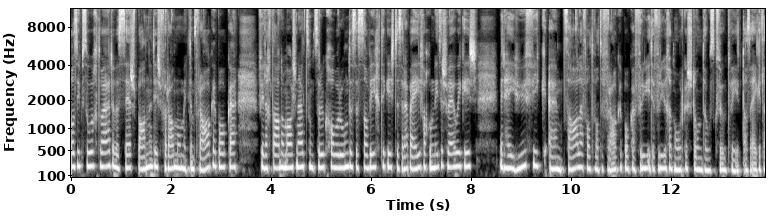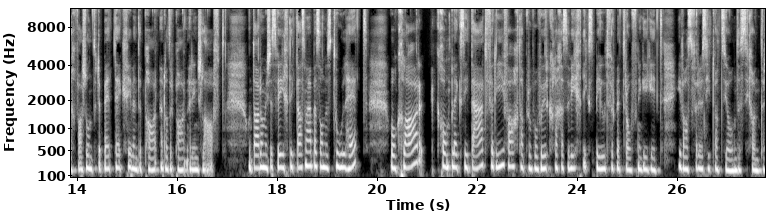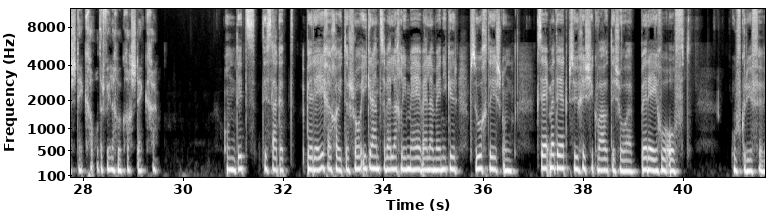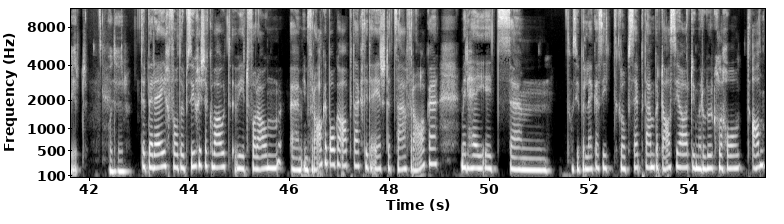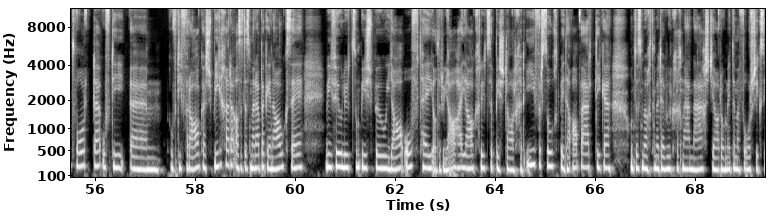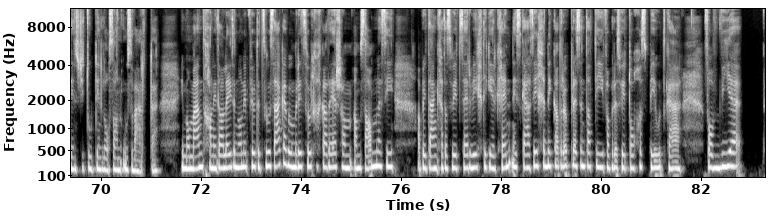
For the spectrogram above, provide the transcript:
wo sie besucht werden, was sehr spannend ist, vor allem auch mit dem Fragebogen. Vielleicht da nochmal schnell zum Zurückkommen, warum das so wichtig ist, dass er eben einfach und niederschwellig ist. Wir haben häufig ähm, Zahlen, von, der Fragebogen früh in den frühen Morgenstunden ausgefüllt wird. Also eigentlich fast unter der Bettdecke, wenn der Partner oder Partnerin schlaft. Und darum ist es wichtig, dass man eben so ein Tool hat, wo klar Komplexität vereinfacht, aber wo wirklich ein wichtiges Bild für Betroffene gibt, in was für einer Situation dass sie könnten stecken oder vielleicht wirklich stecken. Und jetzt, die sagen, Bereiche könnt ihr schon eingrenzen, welcher ein bisschen mehr, welcher weniger besucht ist. Und sieht man dort, psychische Gewalt ist schon ein Bereich, der oft aufgerufen wird, oder? Der Bereich von der psychischen Gewalt wird vor allem ähm, im Fragebogen abdeckt, in den ersten zehn Fragen. Wir haben jetzt ähm, Jetzt muss ich überlegen, seit glaub, September dieses Jahr tun wir wirklich auch die Antworten auf die, ähm, auf die Fragen speichern. Also, dass wir eben genau sehen, wie viele Leute zum Beispiel Ja oft haben oder Ja haben angekreuzt bei starker Eifersucht, bei den Abwertungen. Und das möchten wir dann wirklich nächstes Jahr auch mit einem Forschungsinstitut in Lausanne auswerten. Im Moment kann ich da leider noch nicht viel dazu sagen, weil wir jetzt wirklich gerade erst am, am Sammeln sind. Aber ich denke, das wird sehr wichtige Erkenntnis geben. Sicher nicht gerade repräsentativ, aber es wird doch ein Bild geben, von wie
